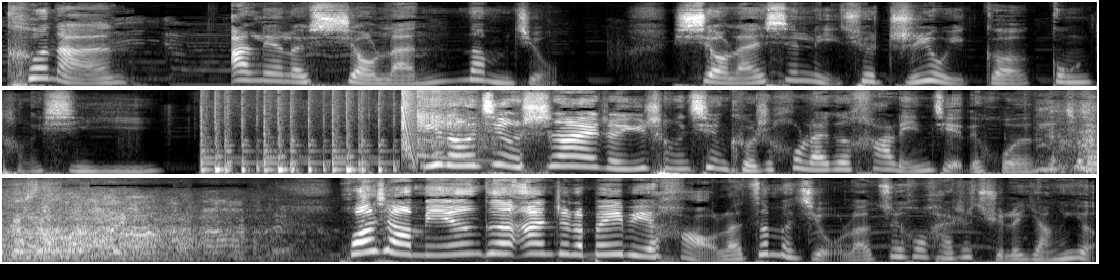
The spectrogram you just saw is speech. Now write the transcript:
柯南暗恋了小兰那么久。小兰心里却只有一个工藤新一，伊能静深爱着庾澄庆，可是后来跟哈林结的婚。黄晓明跟 Angelababy 好了这么久了，最后还是娶了杨颖。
